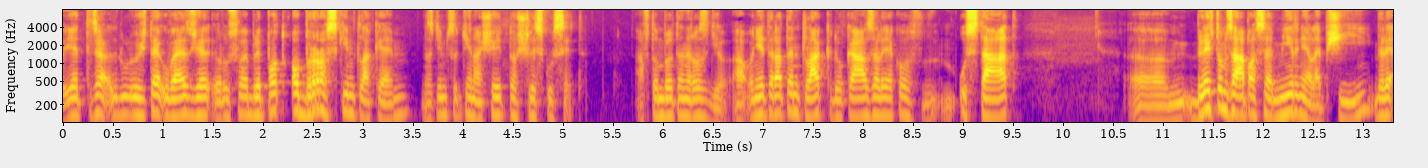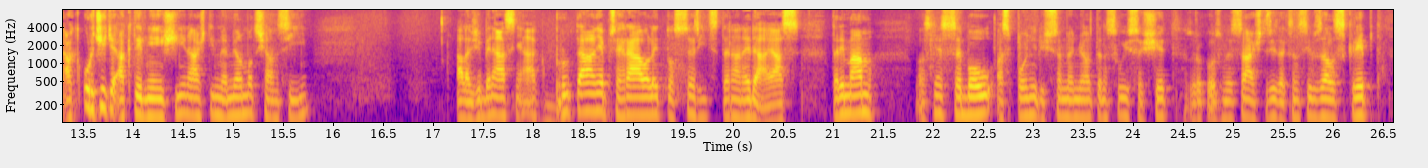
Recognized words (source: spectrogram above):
je třeba důležité uvést, že Rusové byli pod obrovským tlakem, zatímco ti naši to šli zkusit. A v tom byl ten rozdíl. A oni teda ten tlak dokázali jako ustát Ehm, byli v tom zápase mírně lepší, byli určitě aktivnější, náš tým neměl moc šancí, ale že by nás nějak brutálně přehrávali, to se říct teda nedá. Já tady mám vlastně sebou, aspoň když jsem neměl ten svůj sešit z roku 84, tak jsem si vzal skript eh,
